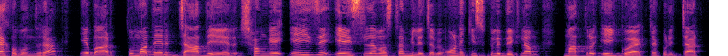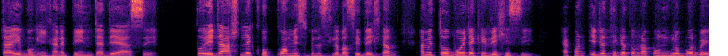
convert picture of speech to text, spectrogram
দেখো বন্ধুরা, এবার তোমাদের যাদের সঙ্গে এই যে এই সিলেবাসটা মিলে যাবে, অনেক স্কুলে দেখলাম মাত্র এই কয়েকটা করে, চারটা এবং এখানে তিনটা দেয়া আছে। তো এটা আসলে খুব কম স্কুলের সিলেবাসই দেখলাম, আমি তবু এটাকে রেখেছি। এখন এটা থেকে তোমরা কোনগুলো পড়বে?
